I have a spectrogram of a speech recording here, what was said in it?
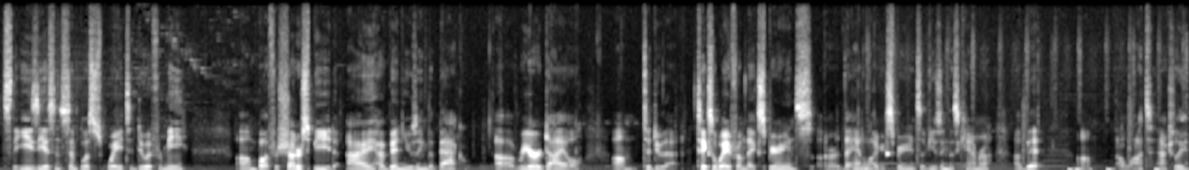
It's the easiest and simplest way to do it for me. Um, but for shutter speed, I have been using the back uh, rear dial um, to do that. It takes away from the experience or the analog experience of using this camera a bit. Um, a lot actually.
